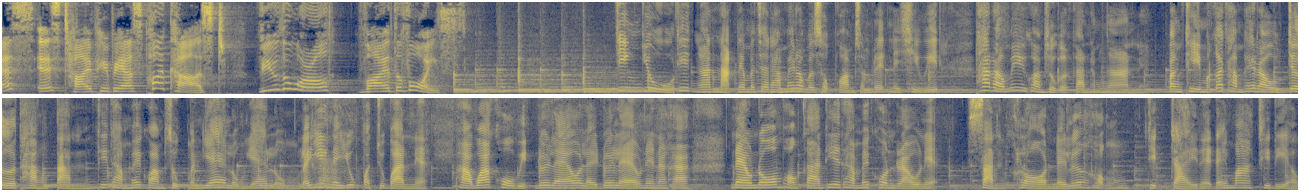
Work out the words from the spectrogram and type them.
This is Thai PBS podcast. View the world via the voice. จริงอยู่ที่งานหนักเนี่ยมันจะทำให้เราประสบความสำเร็จในชีวิต ถ้าเราไม่มีความสุขกับการทำงานเนี่ยบางทีมันก็ทำให้เราเจอทางตันที่ทำให้ความสุขมันแย่ลงแย่ลง และยิ่งค่ะในยุคปัจจุบันเนี่ยภาวะโควิดด้วยแล้วอะไรด้วยแล้วเนี่ยนะคะ แนวโน้มของการที่จะทำให้คนเราเนี่ยสั่นคลอนในเรื่องของจิตใจเนี่ยได้มากทีเดียว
